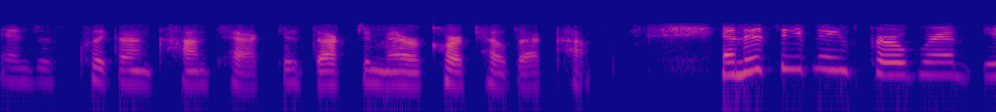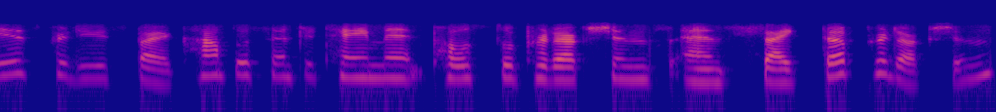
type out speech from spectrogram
and just click on contact at drmarakarpel.com. And this evening's program is produced by Accomplice Entertainment, Postal Productions, and Psyched Up Productions,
